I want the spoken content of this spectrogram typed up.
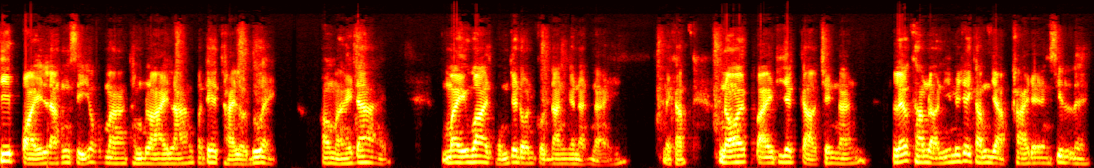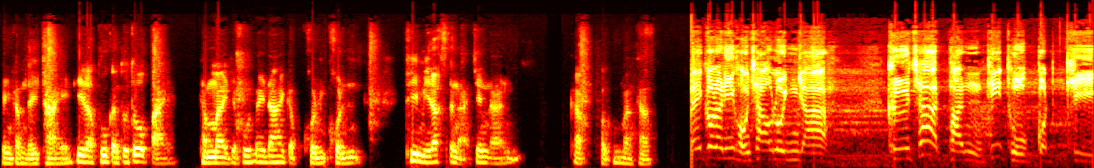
ที่ปล่อยรังสีออกมาทำลายล้างประเทศไทยเราด้วย เอามาให้ได้ ไม่ว่าผมจะโดนกดดันขนาดไหนนะครับ น้อยไปที่จะกล่าวเช่นนั้น แล้วคำเหล่านี้ไม่ใช่คำหยาบคายใดทั้งสิ้นเลย เป็นคำไทยๆที่เราพูดกันทั่วๆไปทำไมจะพูดไม่ได้กับคนคนที่มีลักษณะเช่นนั้นครับขอบคุณมากครับ ในกรณีของชาวโรฮิงญาคือชาติพันธุ์ที่ถูกกดขี่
